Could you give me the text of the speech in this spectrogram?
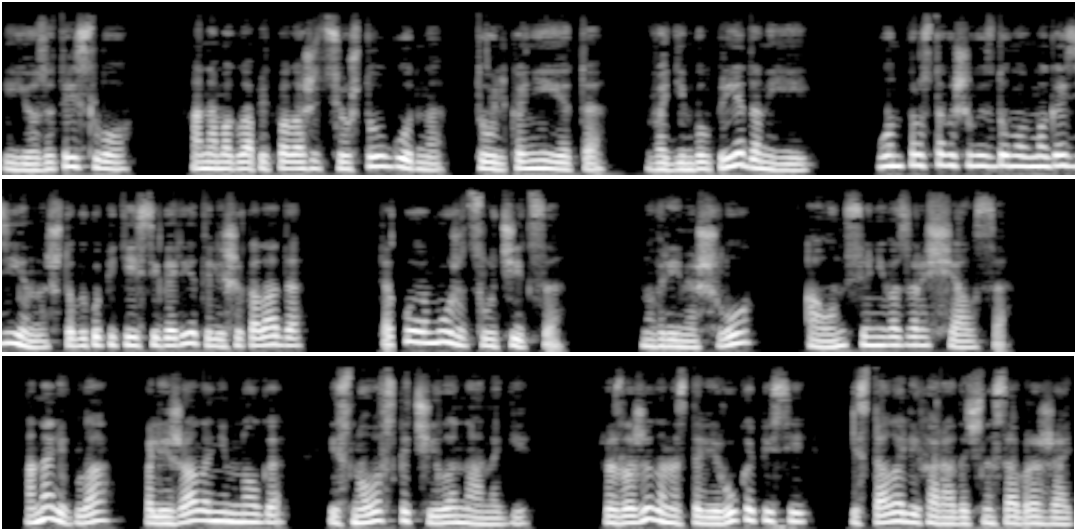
Ее затрясло. Она могла предположить все, что угодно, только не это. Вадим был предан ей. Он просто вышел из дома в магазин, чтобы купить ей сигарет или шоколада. Такое может случиться. Но время шло, а он все не возвращался. Она легла, полежала немного и снова вскочила на ноги. Разложила на столе рукописи и стала лихорадочно соображать.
